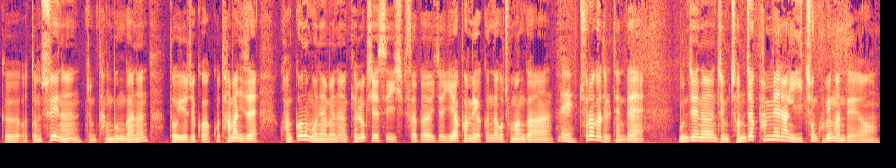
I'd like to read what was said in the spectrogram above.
그 어떤 수혜는 좀 당분간은 더 이어질 것 같고 다만 이제 관건은 뭐냐면은 갤럭시 S24가 이제 예약 판매가 끝나고 조만간 네. 출하가 될 텐데 문제는 지금 전작 판매량이 2,900만 대예요.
